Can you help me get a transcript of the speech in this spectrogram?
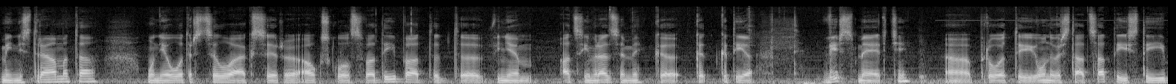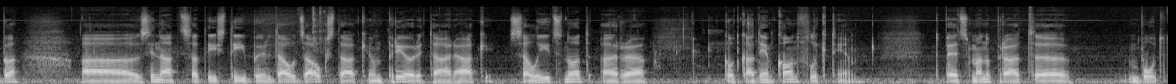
ministra amatā, Un, ja otrs cilvēks ir augstskolas vadībā, tad uh, viņiem acīm redzami, ka, ka, ka tie virsmērķi, uh, proti, universitātes attīstība, uh, zinātnes attīstība, ir daudz augstāki un prioritārāki salīdzinot ar kaut kādiem konfliktiem. Tāpēc, manuprāt, būtu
